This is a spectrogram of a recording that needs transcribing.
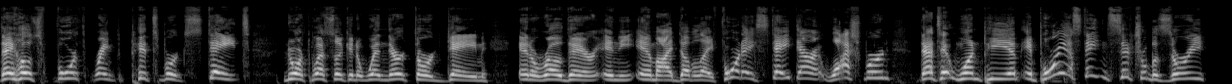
They host fourth ranked Pittsburg State. Northwest looking to win their third game in a row there in the MIAA. Fort Hays State there at Washburn. That's at 1 p.m. Emporia State in Central Missouri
